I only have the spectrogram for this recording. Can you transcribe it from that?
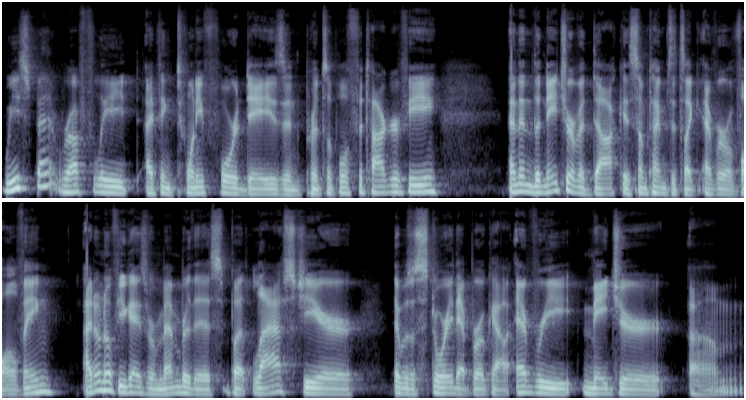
We spent roughly, I think, 24 days in principal photography. And then the nature of a doc is sometimes it's like ever evolving. I don't know if you guys remember this, but last year there was a story that broke out. Every major um,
